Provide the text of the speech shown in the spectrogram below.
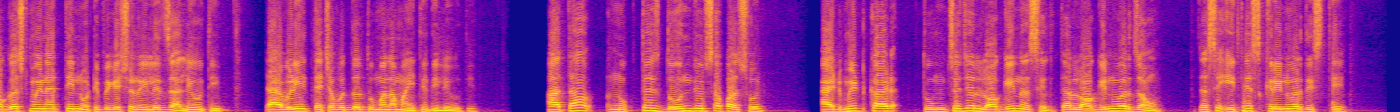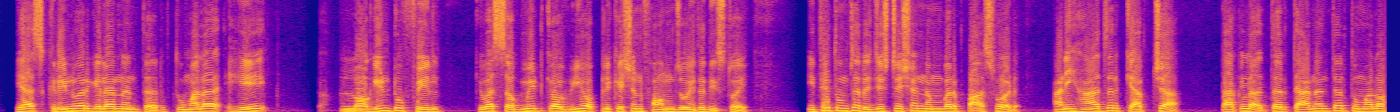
ऑगस्ट महिन्यात ती नोटिफिकेशन रिलीज झाली होती त्यावेळी त्याच्याबद्दल तुम्हाला माहिती दिली होती आता नुकतेच दोन दिवसापासून ऍडमिट कार्ड तुमचं जे लॉग इन असेल त्या लॉग इनवर जाऊन जसे इथे स्क्रीनवर दिसते या स्क्रीनवर गेल्यानंतर तुम्हाला हे लॉग इन टू फिल किंवा सबमिट किंवा व्ह्यू अप्लिकेशन फॉर्म जो इथे दिसतोय इथे तुमचा रजिस्ट्रेशन नंबर पासवर्ड आणि हा जर कॅपचा टाकला तर त्यानंतर तुम्हाला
